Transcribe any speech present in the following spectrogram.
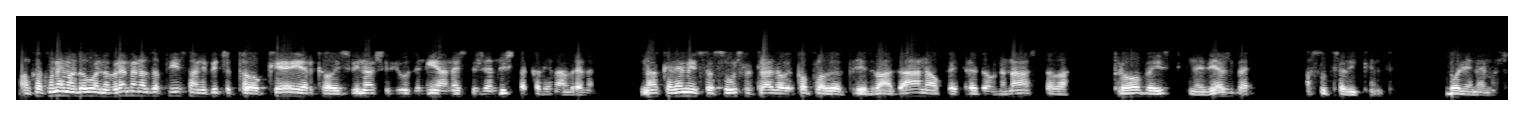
Ali kako nema dovoljno vremena za pisanje, bit će to ok, jer kao i svi naši ljudi nija ne stižem ništa kad imam vremena. Na akademiji su ušli tragali poplave prije dva dana, opet redovna nastava, probe, ispitne vježbe, a sutra vikend. Bolje ne može.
